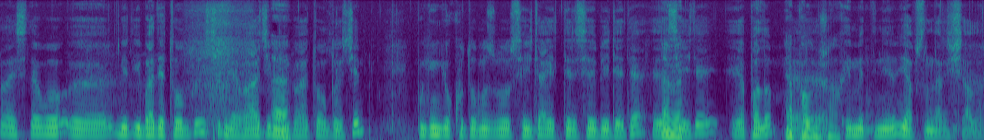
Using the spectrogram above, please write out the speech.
Dolayısıyla bu e, bir ibadet olduğu için ve vacip Evet. bir ibadet olduğu için bugün okuduğumuz bu secde ayetleri sebebiyle de e, Evet. secde yapalım. Yapalım E, şu an. Kıymetli yapsınlar inşallah.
